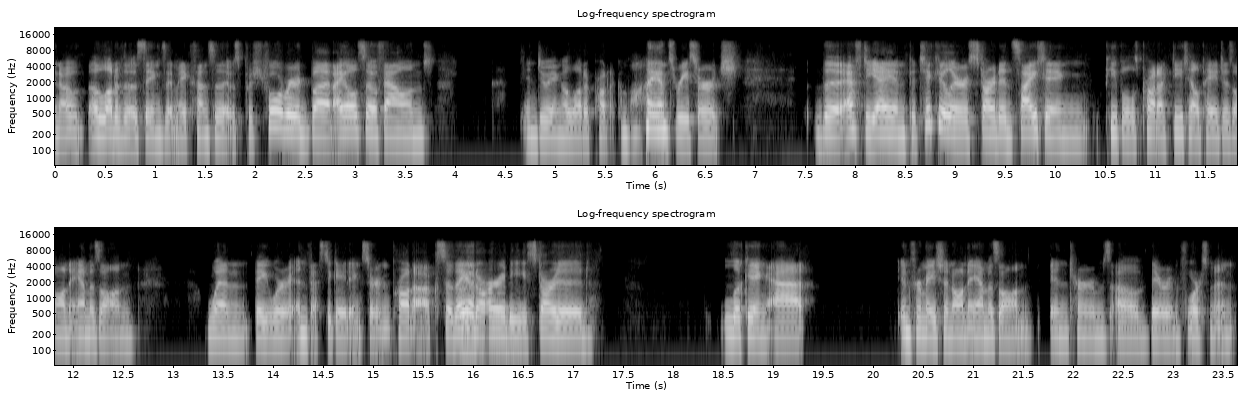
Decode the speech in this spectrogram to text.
you know, a lot of those things it makes sense that it was pushed forward. But I also found in doing a lot of product compliance research, the FDA in particular started citing people's product detail pages on Amazon when they were investigating certain products. So they had oh, already started looking at information on Amazon in terms of their enforcement.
